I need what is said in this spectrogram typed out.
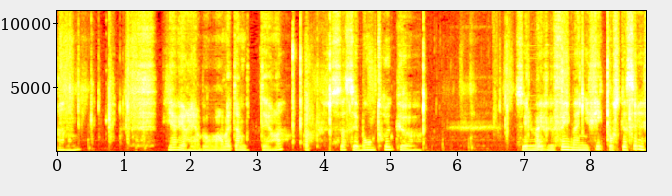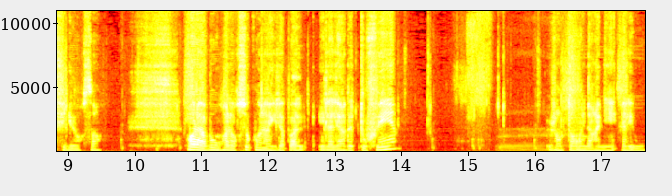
Ah non. Il n'y avait rien. Bon, on va remettre un bout de terre. Hein. Ça, c'est bon le truc. Euh, c'est le, le feuille magnifique pour se casser la figure, ça. Voilà, bon, alors ce coin-là, il a pas, il a l'air d'être tout fait. J'entends une araignée. Elle est où?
